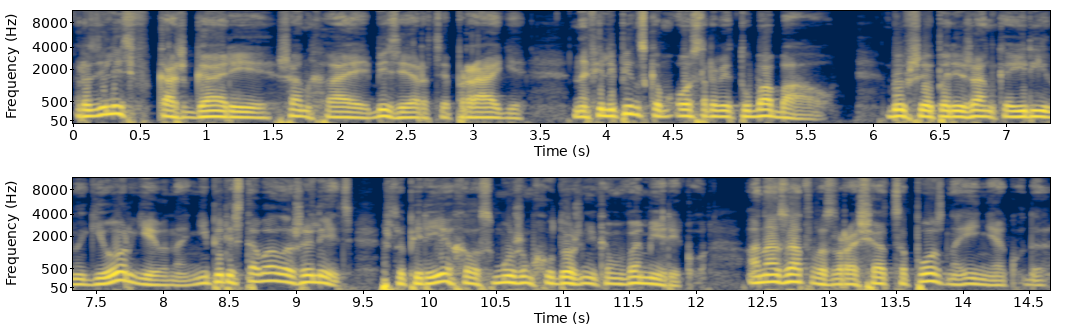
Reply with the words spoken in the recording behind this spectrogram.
родились в Кашгарии, Шанхае, Безерте, Праге, на филиппинском острове Тубабао. Бывшая парижанка Ирина Георгиевна не переставала жалеть, что переехала с мужем-художником в Америку, а назад возвращаться поздно и некуда.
